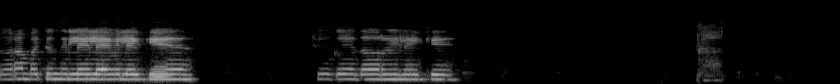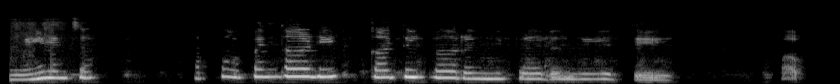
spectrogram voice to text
കയറാൻ പറ്റുന്നില്ലേ ലൈവിലേക്ക്? ടുഗദറിലേക്ക് അപ്പൂപ്പൻ താടി കാറ്റിൽ പറഞ്ഞ് കടങ്ങിയെത്തി പാപ്പ.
